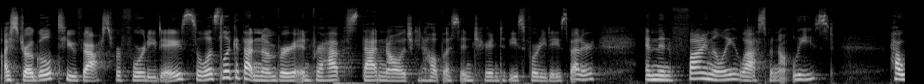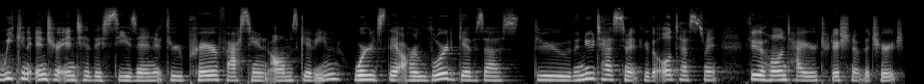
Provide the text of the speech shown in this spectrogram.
I struggle to fast for 40 days. So let's look at that number and perhaps that knowledge can help us enter into these 40 days better. And then finally, last but not least, how we can enter into this season through prayer, fasting, and almsgiving, words that our Lord gives us through the New Testament, through the Old Testament, through the whole entire tradition of the church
